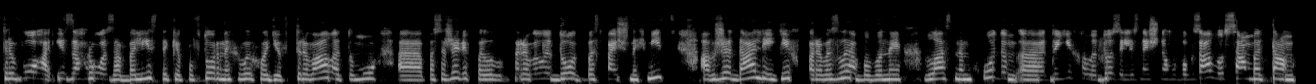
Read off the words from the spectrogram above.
тривога і загроза балістики повторних виходів тривала. Тому пасажирів пере- перевели до безпечних місць. А вже далі їх перевезли або вони власним ходом доїхали до залізничного вокзалу. Саме там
